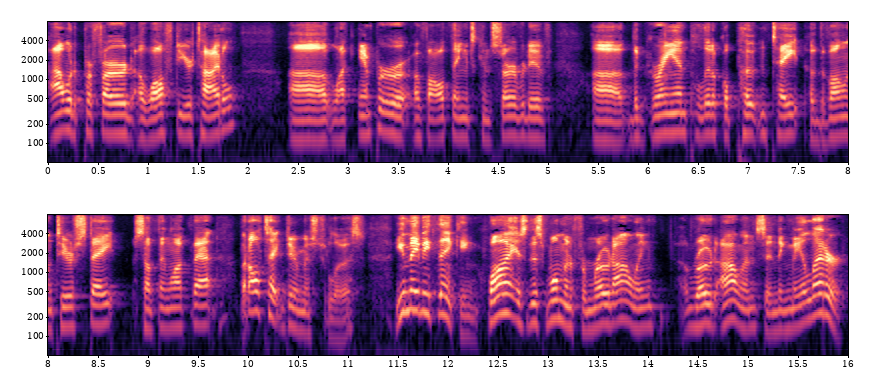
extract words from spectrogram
I would have preferred a loftier title uh, like emperor of all things conservative, uh, the grand political potentate of the volunteer state, something like that. But I'll take dear Mr. Lewis. You may be thinking, why is this woman from Rhode Island, Rhode Island sending me a letter?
